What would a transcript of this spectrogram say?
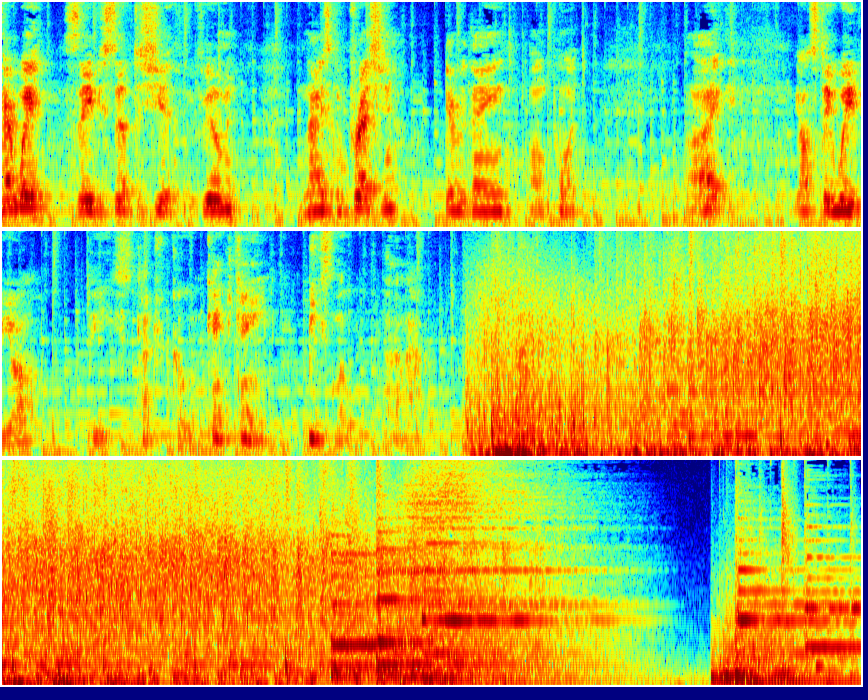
That way, save yourself the shift, you feel me? Nice compression, everything on point. All right, y'all stay wavy, y'all. Peace, country code, Kent Kang, beast mode, and I'm out.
